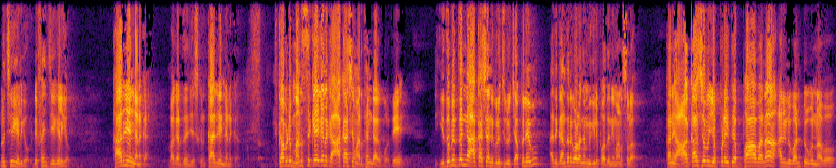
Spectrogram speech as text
నువ్వు చేయగలిగావు డిఫైన్ చేయగలిగావు. కార్యం గనక బాగా అర్థం చేసుకుని కార్యం గనక. కాబట్టి మనసుకే గనక ఆకాశం అర్థం కాకపోతే ఇదమితంగా ఆకాశాన్ని గురించి నువ్వు చెప్పలేవు అది గందరగోళంగా మిగిలిపోతుంది నీ మనసులో. కానీ ఆకాశం ఎప్పుడైతే భావన అని నువ్వు అంటూ ఉన్నావో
